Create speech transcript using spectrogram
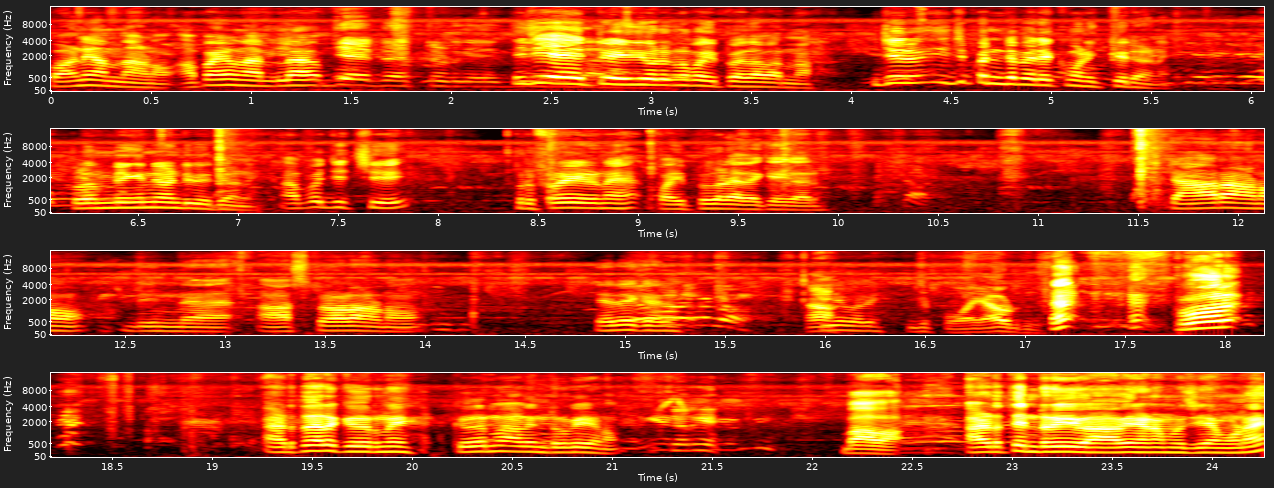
പണി അന്നാണോ അപ്പൊ അതിന് നല്ല ഇജി ഏറ്റവും എഴുതി കൊടുക്കുന്ന പൈപ്പ് ഏതാ പറഞ്ഞ? ഇജി ഒരു ഇജിപ്പം എന്റെ പേരൊക്കെ മണിക്കൂരാണ് പ്ലംബിങ്ങിന് വേണ്ടി വരുവാണ് അപ്പോൾ ജിച്ച് പ്രിഫർ ചെയ്യണ പൈപ്പുകൾ ഏതൊക്കെയാ കാര്യം സ്റ്റാറാണോ പിന്നെ ആസ്ട്രോളാണോ ഏതൊക്കെ പോലെ അടുത്താരെ കയറുന്നേ കയറുന്ന ആൾ ഇന്റർവ്യൂ ചെയ്യണം. ബാവ അടുത്ത ഇന്റർവ്യൂ ബാവിനാണ് നമ്മൾ ചെയ്യാൻ പോണേ.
